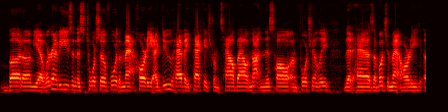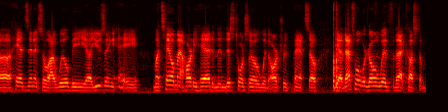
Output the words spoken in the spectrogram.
but um, yeah, we're going to be using this torso for the Matt Hardy. I do have a package from Taobao, not in this haul, unfortunately, that has a bunch of Matt Hardy uh, heads in it, so I will be uh, using a Mattel Matt Hardy head and then this torso with R-Truth pants. So yeah, that's what we're going with for that custom.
